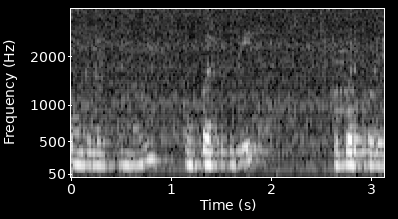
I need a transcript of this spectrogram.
ఇందులో ఇప్పుడు మనం కొబ్బరి పొడి కొబ్బరి పొడి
